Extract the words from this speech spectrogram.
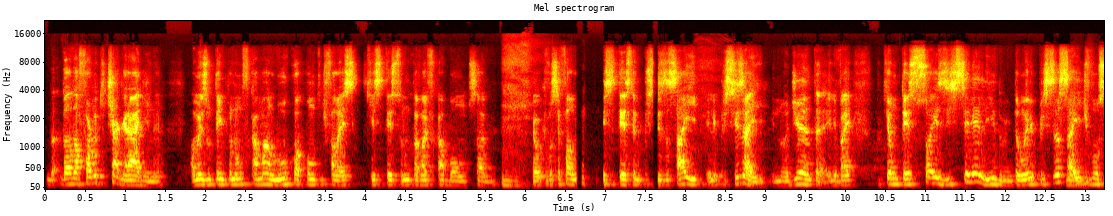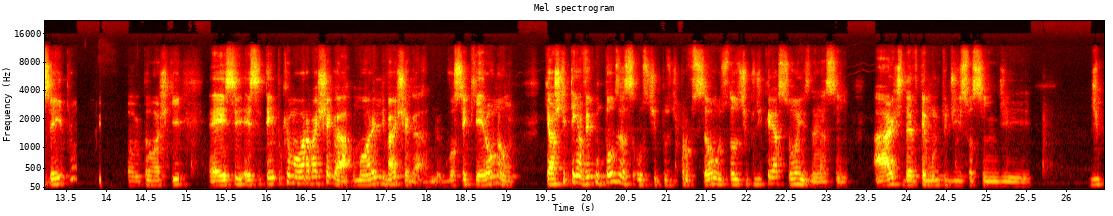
da, da forma que te agrade, né? Ao mesmo tempo não ficar maluco a ponto de falar que esse texto nunca vai ficar bom, sabe? É o que você falou. Esse texto ele precisa sair, ele precisa ir, e não adianta, ele vai, porque um texto só existe se ele é lido, então ele precisa sair de você e pro então acho que é esse esse tempo que uma hora vai chegar, uma hora ele vai chegar, você queira ou não. Que eu acho que tem a ver com todos os tipos de profissão, todos os tipos de criações, né? Assim, a arte deve ter muito disso, assim, de, de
